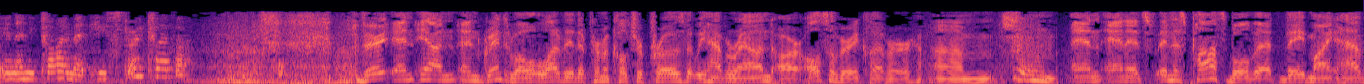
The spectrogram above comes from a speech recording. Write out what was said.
in any climate. He's very clever. Very and and and granted, well, a lot of the other permaculture pros that we have around are also very clever, um, and and it's and it's possible that they might have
